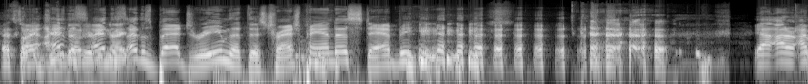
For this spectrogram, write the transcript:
That's So what I, I, I dream had about this, I every had this, I had this bad dream that this trash panda stabbed me. yeah, I don't. I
